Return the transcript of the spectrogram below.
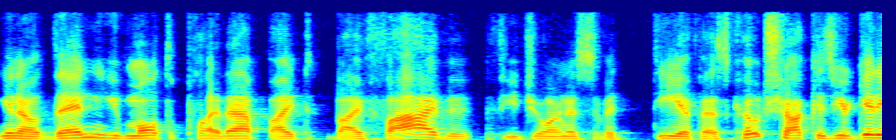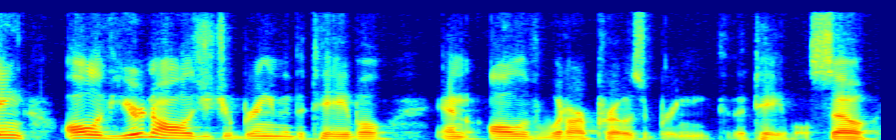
you know, then you multiply that by by five if you join us at DFS Coach Talk, because you're getting all of your knowledge that you're bringing to the table and all of what our pros are bringing to the table. So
